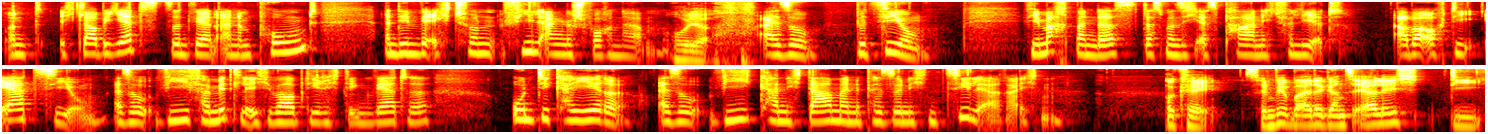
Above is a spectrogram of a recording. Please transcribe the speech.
Und ich glaube, jetzt sind wir an einem Punkt, an dem wir echt schon viel angesprochen haben. Oh ja. Also Beziehung. Wie macht man das, dass man sich als Paar nicht verliert? Aber auch die Erziehung. Also wie vermittle ich überhaupt die richtigen Werte? Und die Karriere. Also wie kann ich da meine persönlichen Ziele erreichen? Okay, sind wir beide ganz ehrlich, die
